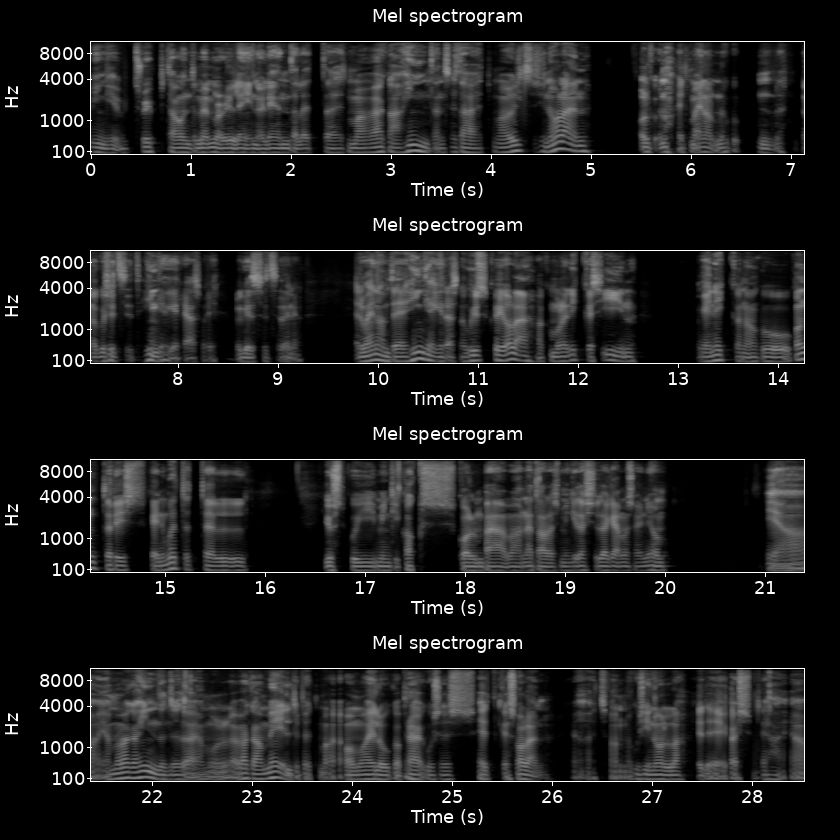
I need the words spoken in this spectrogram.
mingi trip down the memory lane oli endal, et, et ma väga hindan seda, et ma üldse siin olen. olgu noh, et ma enam nagu, nagu sa ütlesid hingekirjas või, või kuidas sa ütlesid, on ju. et ma enam teie hingekirjas nagu justkui ei ole, aga ma olen ikka siin ma käin ikka nagu kontoris, käin võtetel justkui mingi kaks-kolm päeva nädalas mingeid asju tegemas, on ju. ja, ja ma väga hindan seda ja mulle väga meeldib, et ma oma eluga praeguses hetkes olen. Ja et saan nagu siin olla ja teiega asju teha ja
